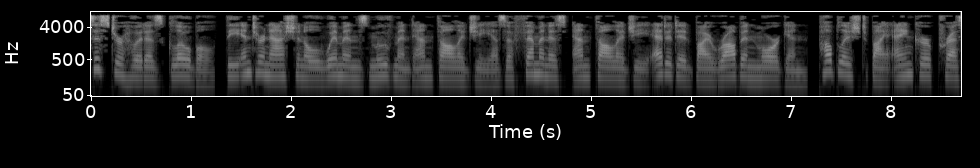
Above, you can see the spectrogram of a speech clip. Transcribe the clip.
Sisterhood is Global, the International Women's Movement Anthology is a feminist anthology edited by Robin Morgan, published by Anchor Press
